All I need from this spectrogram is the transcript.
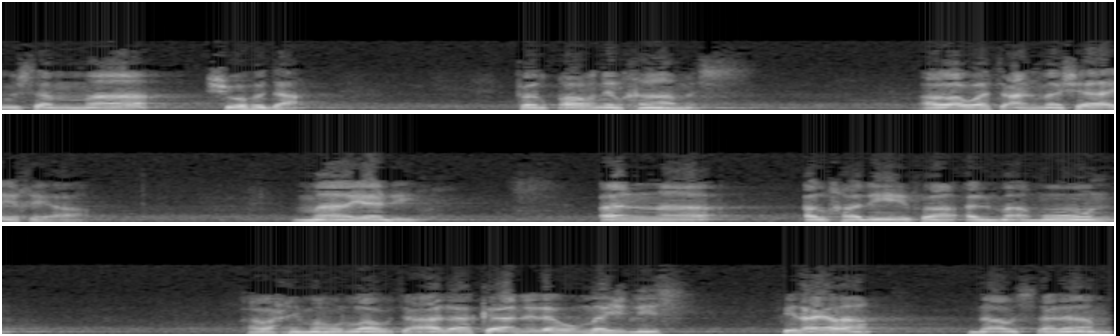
تسمى شهدة في القرن الخامس. روت عن مشايخها ما يلي أن الخليفة المأمون رحمه الله تعالى كان له مجلس في العراق. دار السلام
